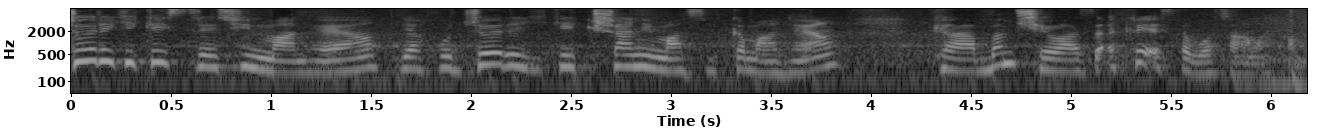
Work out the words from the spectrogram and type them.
جۆرێکی کەی سترێچینمان هەیە یاخود جۆرێکی کەی کشانی ماسولکەمان هەیە کە بەم شێوازە ئەکرێ ئێستا بۆتانەکەم.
